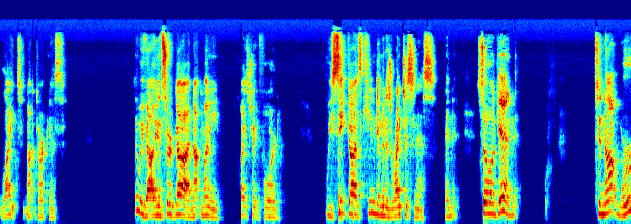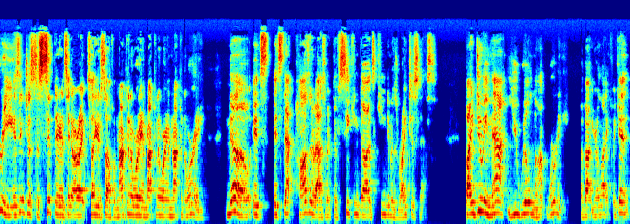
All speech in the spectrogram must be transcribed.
light, not darkness. Then we value and serve God, not money. Quite straightforward. We seek God's kingdom and his righteousness. And so again, to not worry isn't just to sit there and say, all right, tell yourself, I'm not going to worry, I'm not going to worry, I'm not going to worry. No, it's it's that positive aspect of seeking God's kingdom as righteousness. By doing that, you will not worry about your life. Again,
